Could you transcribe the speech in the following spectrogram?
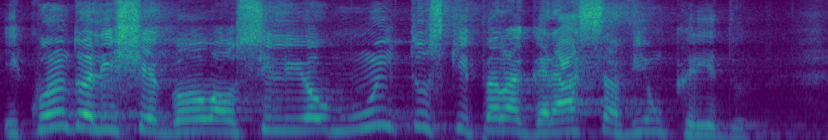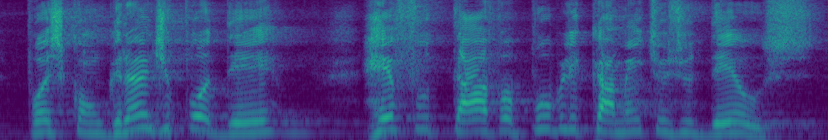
E quando ali chegou, auxiliou muitos que pela graça haviam crido, pois com grande poder refutava publicamente os judeus,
